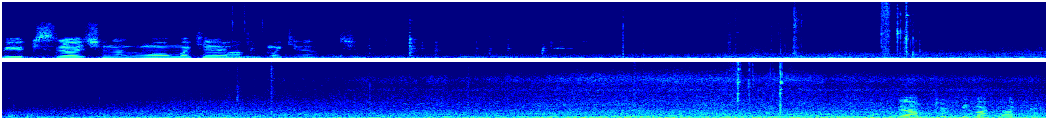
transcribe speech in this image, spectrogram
büyük silah için lazım. O makine hafif makineler için. Gidelim çok uzaklaşmayın.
